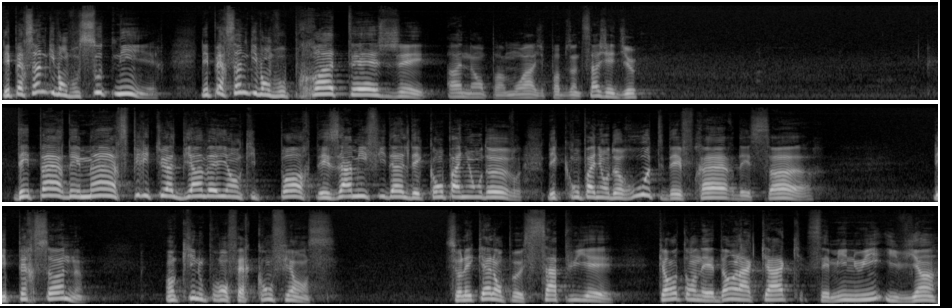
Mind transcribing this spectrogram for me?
Des personnes qui vont vous soutenir. Des personnes qui vont vous protéger. Ah non, pas moi, j'ai pas besoin de ça, j'ai Dieu. des pères, des mères spirituels bienveillants qui portent, des amis fidèles, des compagnons d'œuvre, des compagnons de route, des frères, des sœurs, des personnes en qui nous pouvons faire confiance, sur lesquelles on peut s'appuyer. Quand on est dans la caque, c'est minuit, il vient.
